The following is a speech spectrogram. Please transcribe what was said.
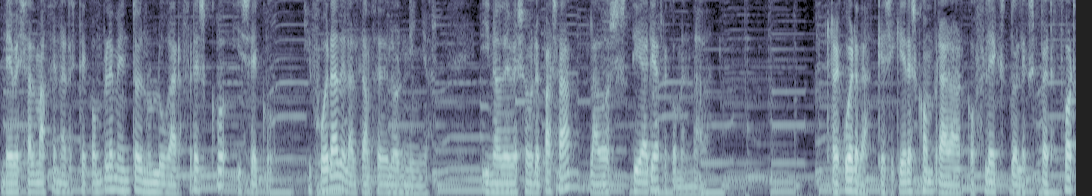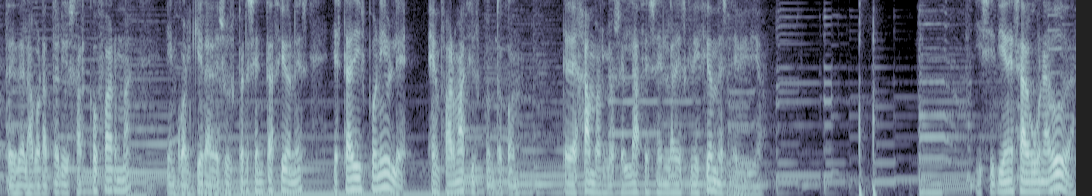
Debes almacenar este complemento en un lugar fresco y seco y fuera del alcance de los niños, y no debe sobrepasar la dosis diaria recomendada. Recuerda que si quieres comprar Arcoflex del Expert Forte de Laboratorios Arcofarma, en cualquiera de sus presentaciones, está disponible en farmacius.com. Te dejamos los enlaces en la descripción de este vídeo. Y si tienes alguna duda,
